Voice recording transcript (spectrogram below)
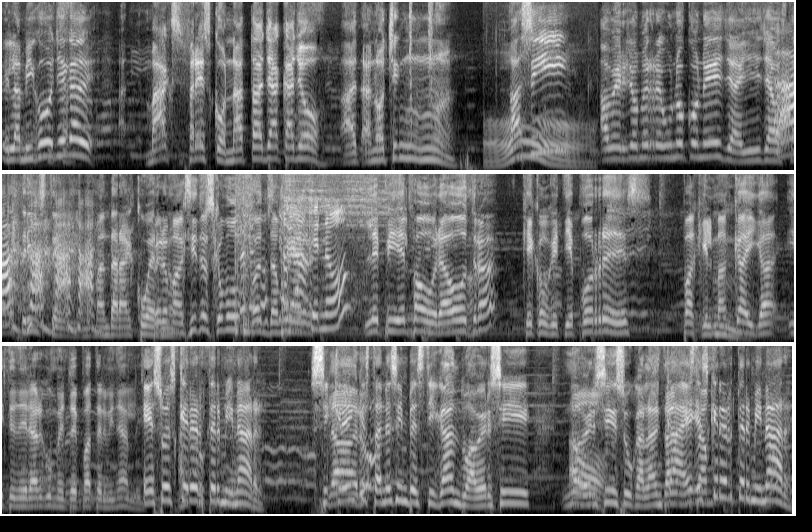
El amigo llega de... Max, fresco, Nata ya cayó. A- anoche... mm, ¿Ah, sí? A ver, yo me reúno con ella y ella va a estar triste y me mandará el cuerno. Pero Maxito es como cuando una ¿Será mujer que no? le pide el favor a otra que coquetee por redes para que el Mm. man caiga y tener argumento para terminarle. Eso es querer terminar. Si Claro. creen que están es investigando a ver si No. a ver si su galán Está- cae, está- es querer terminar.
